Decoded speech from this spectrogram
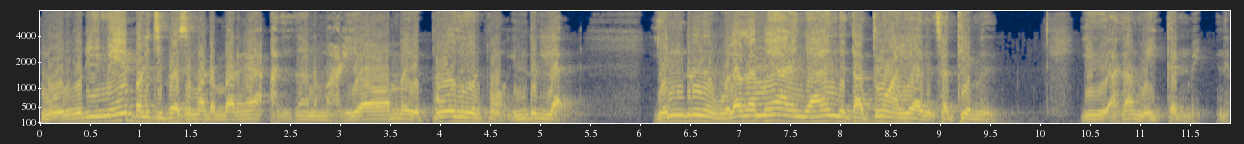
நம்ம ஒருவரையுமே பழிச்சு பேச மாட்டோம் பாருங்க அதுதான் நம்ம அழியாம எப்போதும் இருப்போம். இன்று இல்லை. என்று உலகமே அழிஞ்சாலும் இந்த தத்துவம் அழியாது சத்தியம் இது. இது அதான் மெய்த்தன்மை. இந்த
